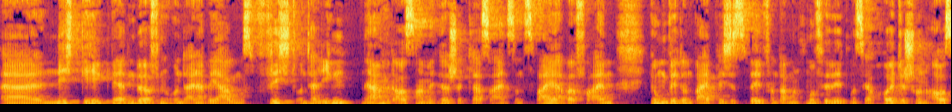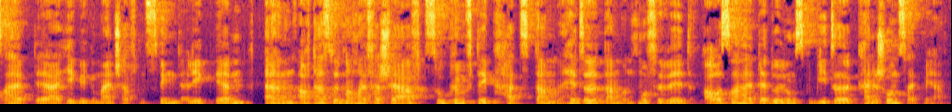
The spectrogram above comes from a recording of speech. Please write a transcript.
äh, nicht gehegt werden dürfen und einer Bejagungspflicht unterliegen. Ja, mit Ausnahme Hirsche Klasse 1 und 2, aber vor allem Jungwild und weibliches Wild von Damm- und Muffelwild muss ja heute schon außerhalb der Hegegemeinschaften zwingend erlegt werden. Ähm, auch das wird nochmal verschärft. Zukünftig hat Damm, hätte Damm- und Muffelwild außerhalb der Duldungsgebiete keine Schonzeit mehr.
